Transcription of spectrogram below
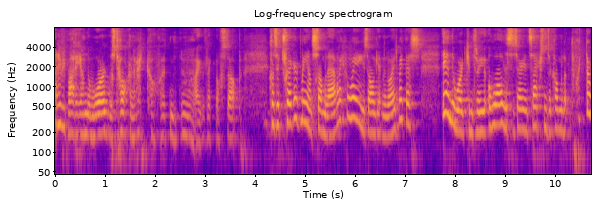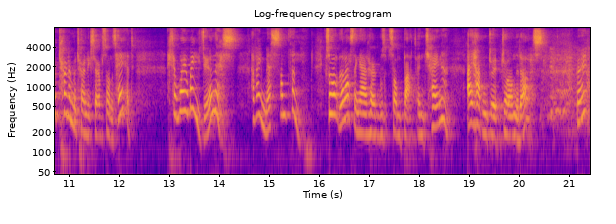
And everybody on the ward was talking about COVID, and oh, I was like, oh, stop. Because it triggered me on some level. Like, oh, why is all getting annoyed about this? Then the word came through, oh, all the cesarean sections are coming up. They're turning maternity service on its head. I said, why, why are you doing this? have I missed something? So the last thing I'd heard was some bat in China. I hadn't drawn the dots, right?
